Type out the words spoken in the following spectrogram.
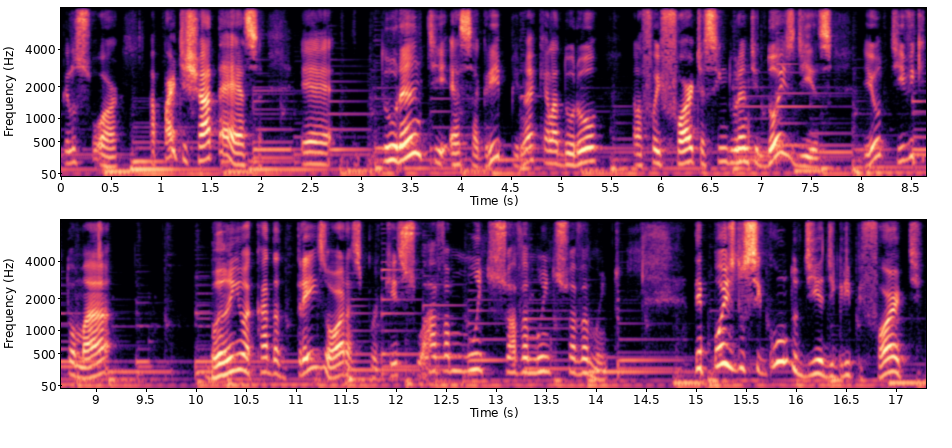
Pelo suor. A parte chata é essa. É, durante essa gripe, né? Que ela durou, ela foi forte assim durante dois dias. Eu tive que tomar banho a cada três horas, porque suava muito, suava muito, suava muito. Depois do segundo dia de gripe forte,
